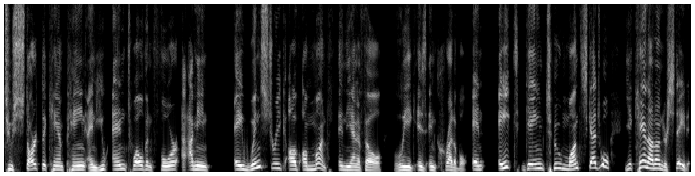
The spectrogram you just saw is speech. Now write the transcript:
to start the campaign, and you end 12 and 4. I mean, a win streak of a month in the NFL league is incredible. And eight game, two month schedule, you cannot understate it.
